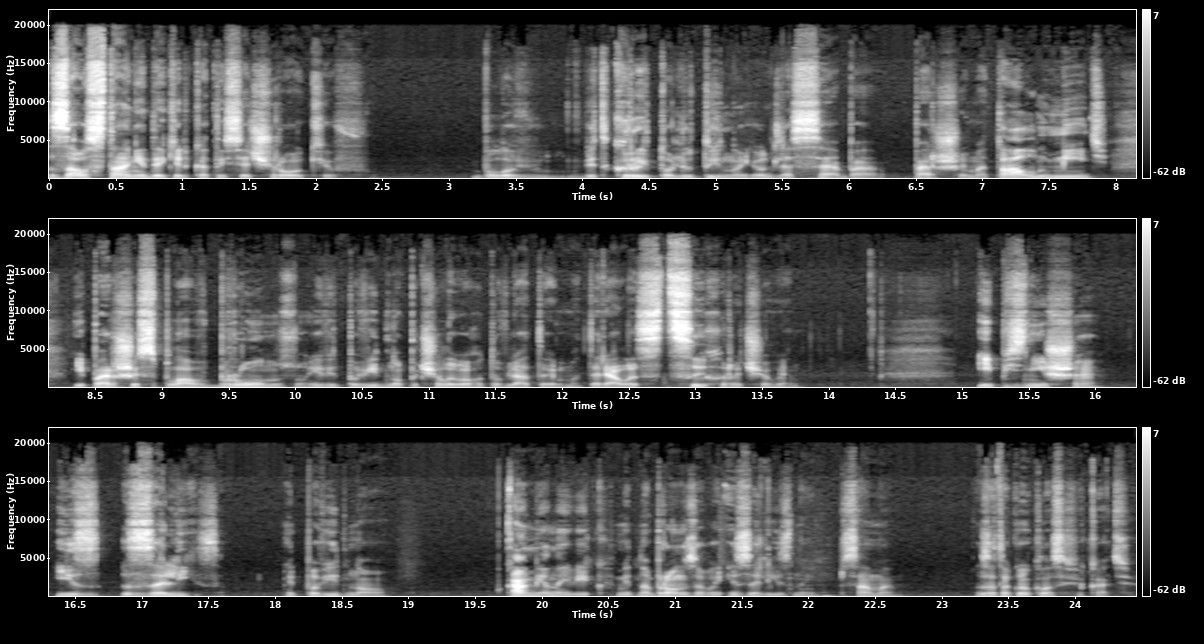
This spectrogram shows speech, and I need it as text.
За останні декілька тисяч років було відкрито людиною для себе перший метал, мідь і перший сплав бронзу, і, відповідно, почали виготовляти матеріали з цих речовин. І пізніше із заліза. Відповідно, кам'яний вік, міднобронзовий і залізний саме за такою класифікацією.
